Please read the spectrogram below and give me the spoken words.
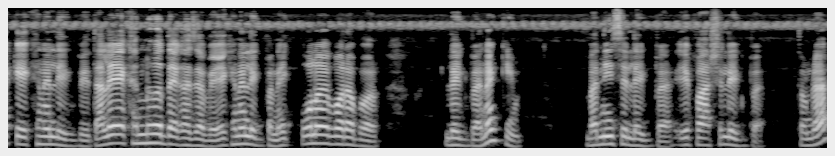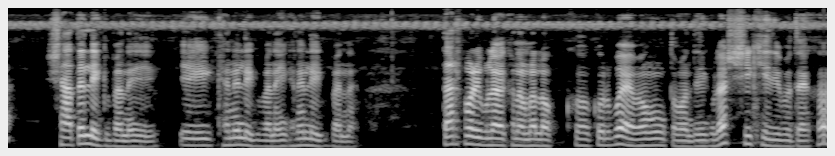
এক এখানে লিখবে। তাহলে এখানেও দেখা যাবে, এখানে লিখবে না, এই কোনায় বরাবর লিখবে নাকি বা নিচে লিখবা এ পাশে লিখবা। তোমরা সাথে লিখবে না, এই এইখানে লিখবে না, এখানে লিখবে না। তারপর এগুলো এখন আমরা লক্ষ্য করব এবং তোমাদের এগুলো শিখিয়ে দিব, দেখো।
